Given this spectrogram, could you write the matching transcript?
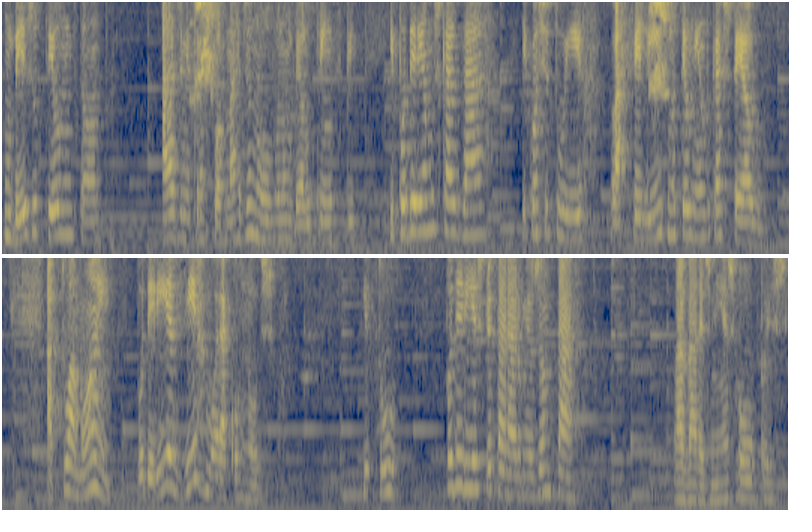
Um beijo teu, no entanto, há de me transformar de novo num belo príncipe e poderemos casar e constituir lar feliz no teu lindo castelo. A tua mãe poderia vir morar conosco e tu poderias preparar o meu jantar, lavar as minhas roupas,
